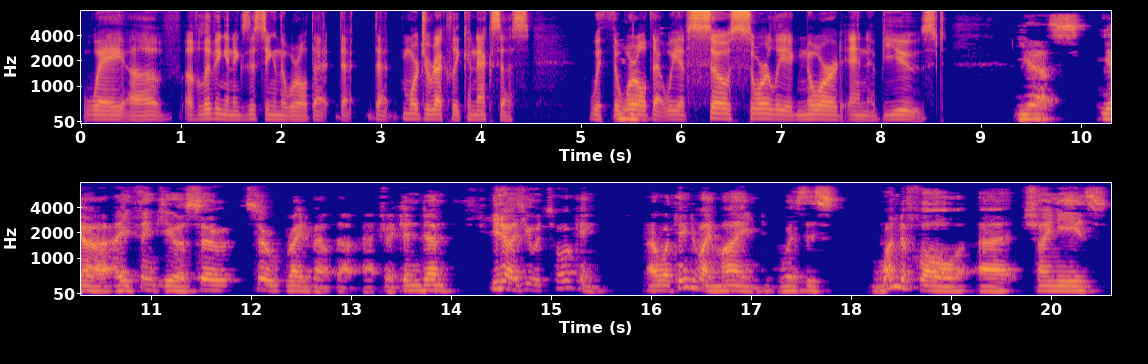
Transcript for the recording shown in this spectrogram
way of of living and existing in the world that that that more directly connects us with the world that we have so sorely ignored and abused. Yes. Yeah, I think you're so so right about that, Patrick. And um, you know, as you were talking, uh, what came to my mind was this wonderful uh, Chinese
